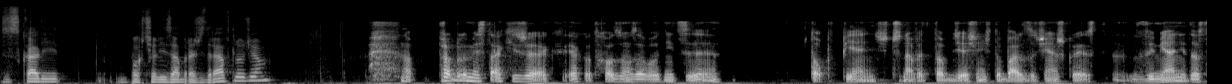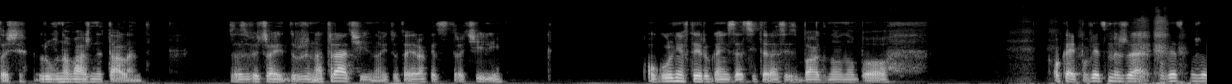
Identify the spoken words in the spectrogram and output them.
zyskali, bo chcieli zabrać draft ludziom? No, problem jest taki, że jak, jak odchodzą zawodnicy top 5 czy nawet top 10, to bardzo ciężko jest w wymianie dostać równoważny talent. Zazwyczaj drużyna traci, no i tutaj Rockets stracili. Ogólnie w tej organizacji teraz jest bagno, no bo okay, powiedzmy, że powiedzmy, że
